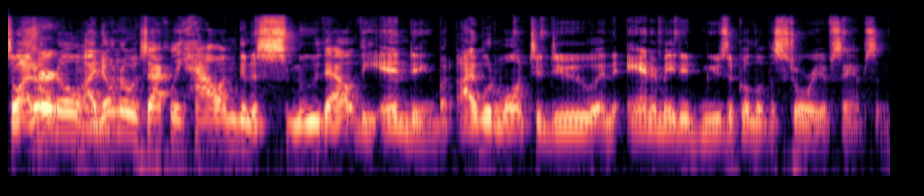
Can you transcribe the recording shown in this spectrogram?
So I don't know. I don't know exactly how I'm going to smooth out the ending, but I would want to do an animated musical of the story of Samson.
